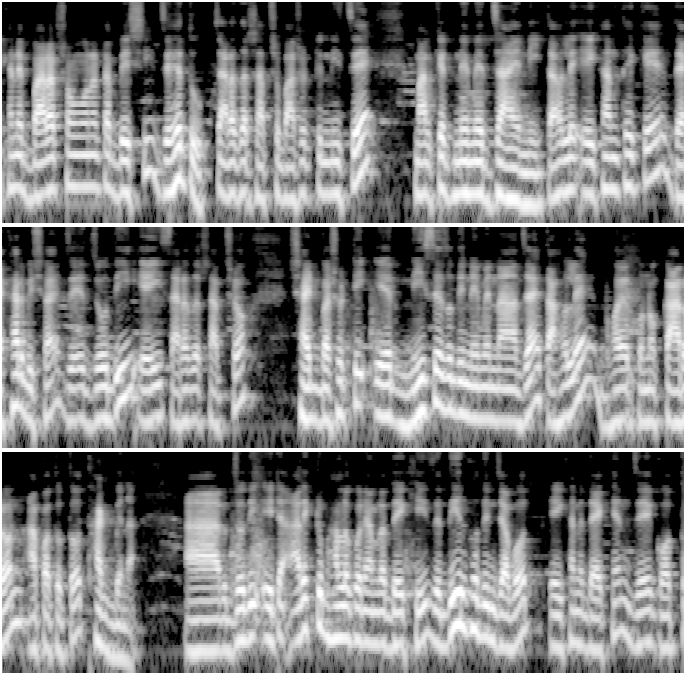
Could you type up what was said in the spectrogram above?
এখানে বাড়ার সম্ভাবনাটা বেশি। যেহেতু চার হাজার সাতশো বাষট্টির নিচে মার্কেট নেমে যায়নি, তাহলে এইখান থেকে দেখার বিষয় যে যদি এই চার হাজার সাতশো ষাট বাষট্টি এর নিচে যদি নেমে না যায়, তাহলে ভয়ের কোনো কারণ আপাতত থাকবে না। আর যদি এটা আরেকটু ভালো করে আমরা দেখি যে দীর্ঘদিন যাবৎ এইখানে দেখেন যে গত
